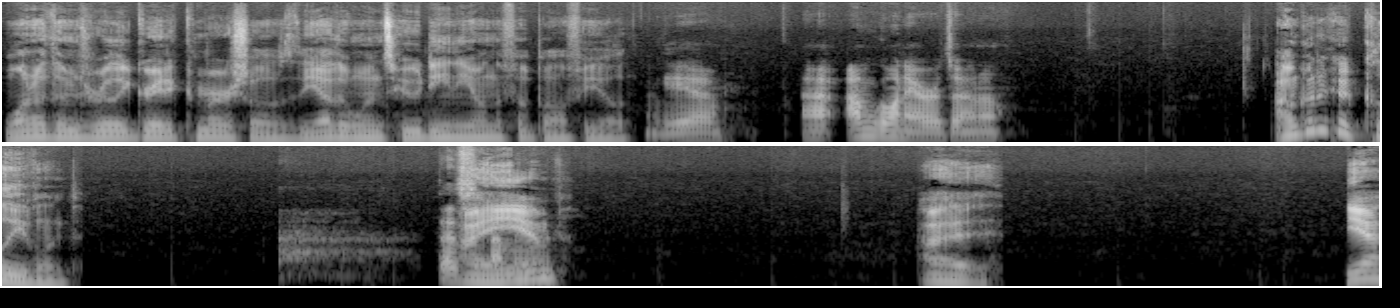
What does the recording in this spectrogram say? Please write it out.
One of them's really great at commercials. The other one's Houdini on the football field. Yeah, I, I'm going to Arizona. I'm gonna go Cleveland. That's I, mean, am. I. Yeah,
